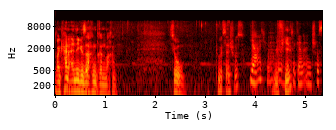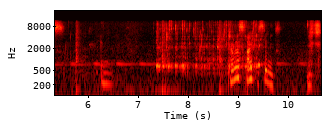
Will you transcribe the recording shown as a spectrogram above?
man kann einige Sachen drin machen. So, du willst einen Schuss? Ja, ich würde, Wie viel? hätte gerne einen Schuss. Ich glaube, das reicht, ich sehe nichts.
